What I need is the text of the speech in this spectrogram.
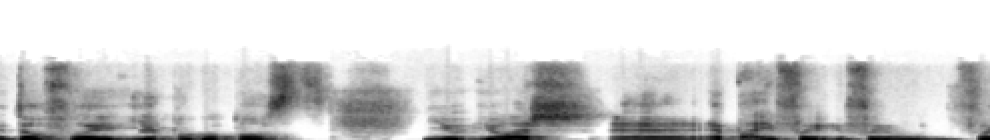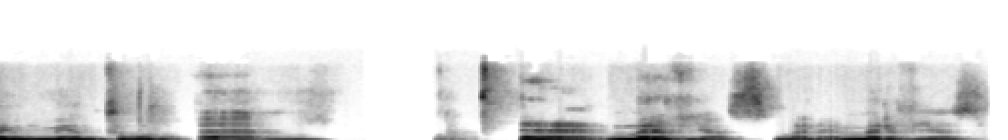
Então foi e apagou o post. E eu, eu acho, uh, epá, e foi, foi, um, foi um momento uh, uh, maravilhoso, mar, maravilhoso.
